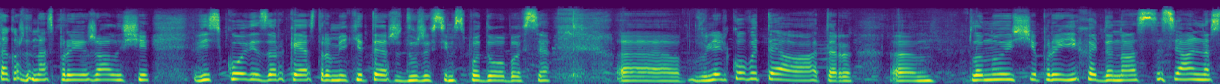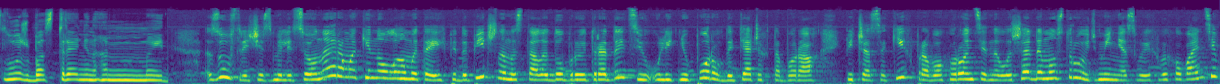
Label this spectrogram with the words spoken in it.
Також до нас приїжджали ще військові з оркестром, який теж дуже всім сподобався. Е, Ляльковий театр. Планують ще приїхати до нас соціальна служба з тренінгами. Зустрічі з міліціонерами, кінологами та їх підопічними стали доброю традицією у літню пору в дитячих таборах, під час яких правоохоронці не лише демонструють вміння своїх вихованців,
